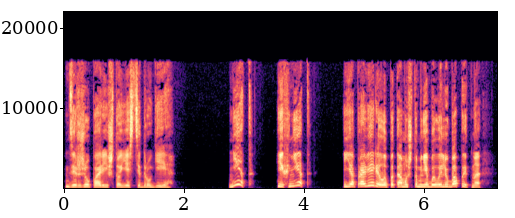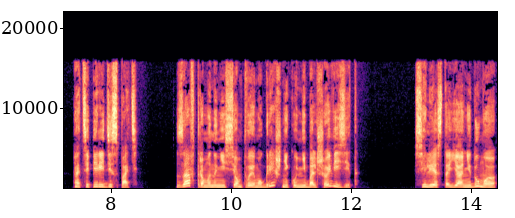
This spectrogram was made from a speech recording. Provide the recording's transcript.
Держу пари, что есть и другие. Нет, их нет. Я проверила, потому что мне было любопытно. А теперь иди спать. Завтра мы нанесем твоему грешнику небольшой визит. Селеста, я не думаю...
